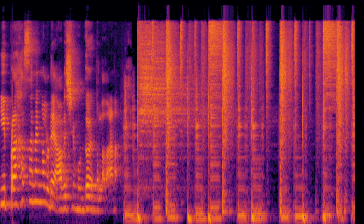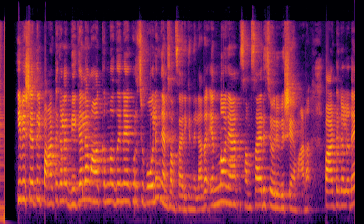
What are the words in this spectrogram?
ഈ പ്രഹസനങ്ങളുടെ ആവശ്യമുണ്ടോ എന്നുള്ളതാണ്. ഈ വിഷയത്തിൽ പാട്ടുകളെ വികലമാക്കുന്നതിനെ കുറിച്ച് പോലും ഞാൻ സംസാരിക്കുന്നില്ല. അത് എന്നോ ഞാൻ സംസാരിച്ച ഒരു വിഷയമാണ്. പാട്ടുകളുടെ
